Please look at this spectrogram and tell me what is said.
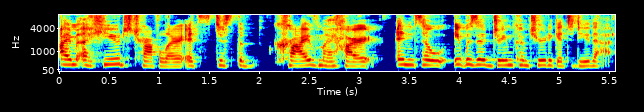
I'm a huge traveler. It's just the cry of my heart. And so it was a dream come true to get to do that.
